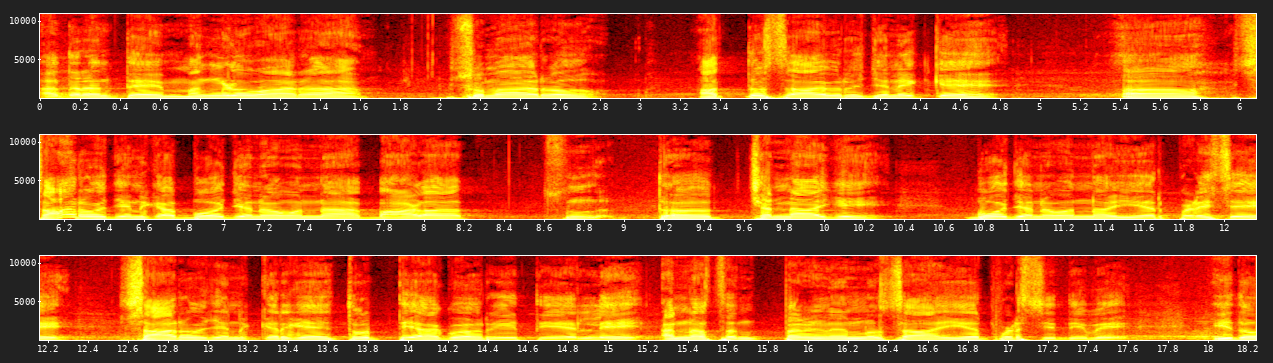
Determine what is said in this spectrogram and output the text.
ಅದರಂತೆ ಮಂಗಳವಾರ ಸುಮಾರು ಹತ್ತು ಸಾವಿರ ಜನಕ್ಕೆ ಸಾರ್ವಜನಿಕ ಭೋಜನವನ್ನು ಭಾಳ ಚೆನ್ನಾಗಿ ಭೋಜನವನ್ನು ಏರ್ಪಡಿಸಿ ಸಾರ್ವಜನಿಕರಿಗೆ ತೃಪ್ತಿ ಆಗುವ ರೀತಿಯಲ್ಲಿ ಅನ್ನ ಸಂತರಣೆಯನ್ನು ಸಹ ಏರ್ಪಡಿಸಿದ್ದೀವಿ. ಇದು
